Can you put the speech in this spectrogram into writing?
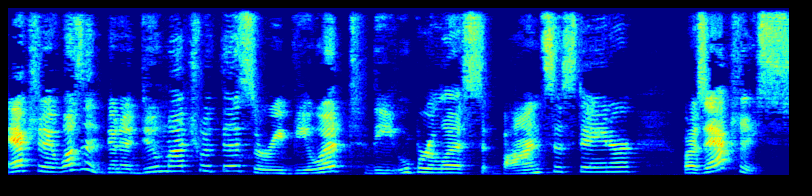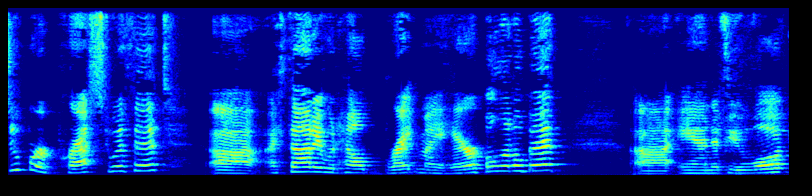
actually, I wasn't going to do much with this or review it, the Uberliss Bond Sustainer, but I was actually super impressed with it. Uh, I thought it would help brighten my hair up a little bit. Uh, and if you look,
